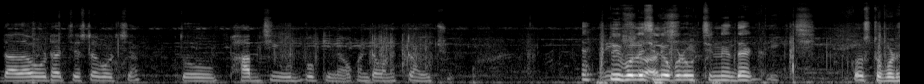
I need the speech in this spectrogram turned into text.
দাদাও ওঠার চেষ্টা করছে তো ভাবছি উঠবো কিনা ওখানটা অনেকটা উঁচু। তুই বলেছিলি ওপরে উঠছি না দেখ। দেখছি। কষ্ট করে।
